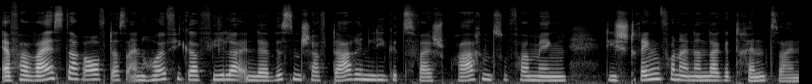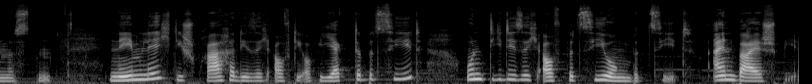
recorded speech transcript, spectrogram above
Er verweist darauf, dass ein häufiger Fehler in der Wissenschaft darin liege, zwei Sprachen zu vermengen, die streng voneinander getrennt sein müssten, nämlich die Sprache, die sich auf die Objekte bezieht und die, die sich auf Beziehungen bezieht. Ein Beispiel.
